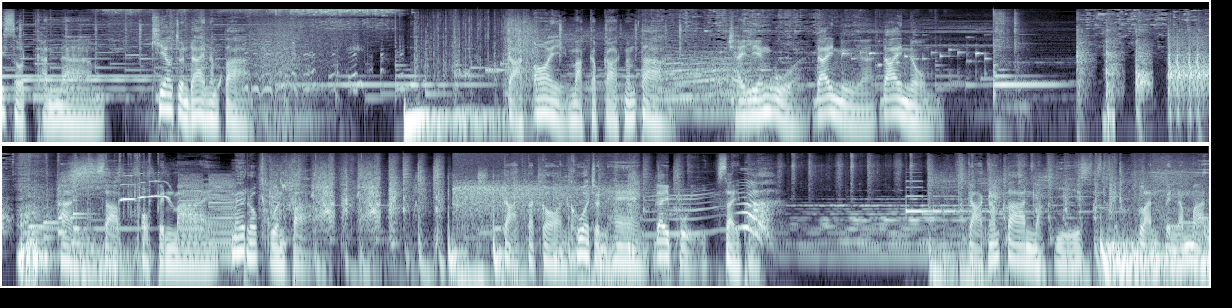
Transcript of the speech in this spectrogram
อยสดคันน้ำเคี่ยวจนได้น้ำตาลกากอ้อยหมักกับกากน้ำตาล ใช้เลี้ยงวัวได้เนื้อได้นม หั่นสับอบเป็นไม้ไม่รบกวนปากกากตะกอนคั่วจนแห้งได้ปุ๋ยใส่ผักกากน้ำตาลหมักยีสต์กลั่นเป็นน้ำมัน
